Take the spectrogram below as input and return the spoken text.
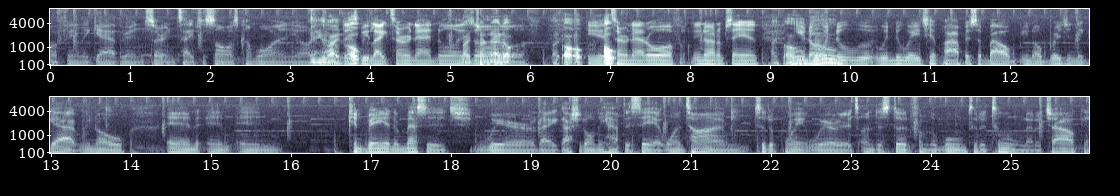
or a family gathering, certain types of songs come on. You know, And you like, oh. be like, turn that noise Like, turn that off. Like, oh, oh, yeah, oh. turn that off. You know what I'm saying? Like, oh, you know, with new with new age hip hop, it's about you know bridging the gap. You know, and and and conveying a message where like I should only have to say it one time to the point where it's understood from the womb to the tomb that a child can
